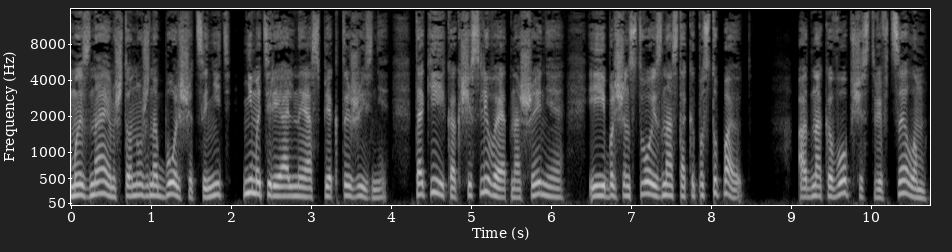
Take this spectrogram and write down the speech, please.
Мы знаем, что нужно больше ценить нематериальные аспекты жизни, такие как счастливые отношения, и большинство из нас так и поступают. Однако в обществе в целом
